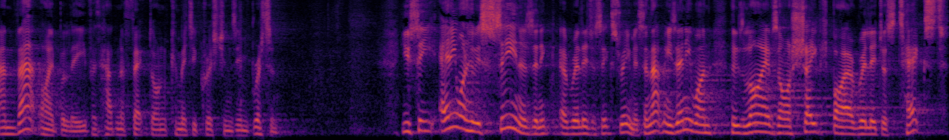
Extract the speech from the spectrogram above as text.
And that, I believe, has had an effect on committed Christians in Britain. You see, anyone who is seen as an, a religious extremist, and that means anyone whose lives are shaped by a religious text,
